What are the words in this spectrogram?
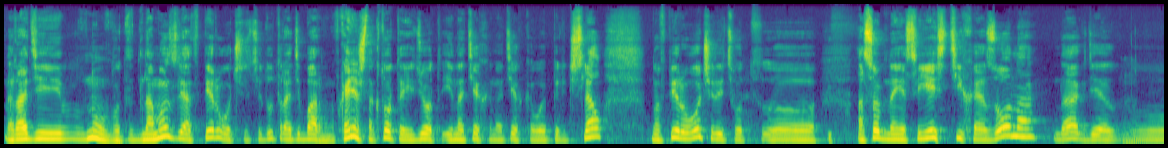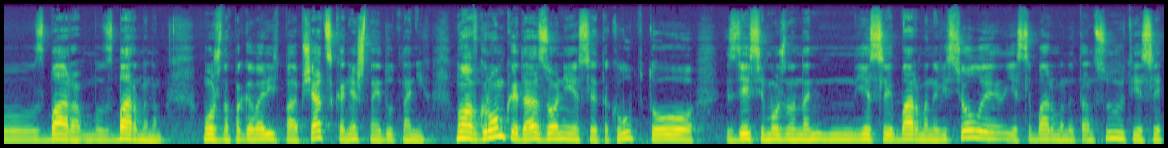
ради, ну, вот, на мой взгляд, в первую очередь идут ради барменов. Конечно, кто-то идет и на тех, и на тех, кого я перечислял, но в первую очередь, вот, э, особенно если есть тихая зона, да, где э, с баром, с барменом можно поговорить, пообщаться, конечно, идут на них. Ну, а в громкой, да, зоне, если это клуб, то здесь и можно, на- если бармены веселые, если бармены танцуют, если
